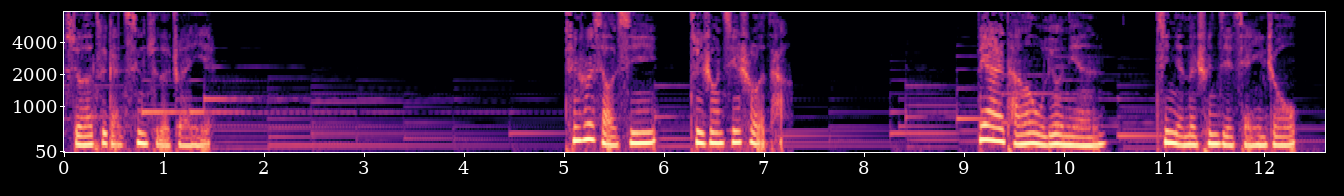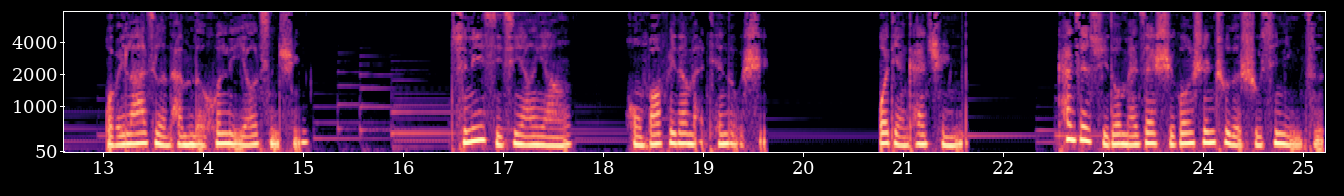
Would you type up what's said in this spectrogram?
学了最感兴趣的专业。听说小西最终接受了他，恋爱谈了五六年，今年的春节前一周，我被拉进了他们的婚礼邀请群。群里喜气洋洋，红包飞得满天都是。我点开群，看见许多埋在时光深处的熟悉名字，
